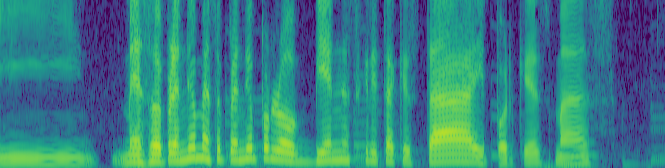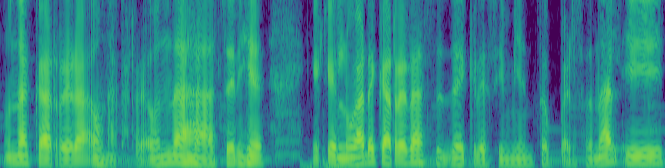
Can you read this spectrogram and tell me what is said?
y me sorprendió, me sorprendió por lo bien escrita que está y porque es más una carrera, una carrera, una serie que en lugar de carreras es de crecimiento personal y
